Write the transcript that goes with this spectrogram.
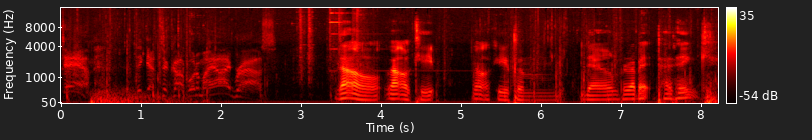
Damn! I think that took off one of my eyebrows. That'll that'll keep that'll keep them down for a bit, I think.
